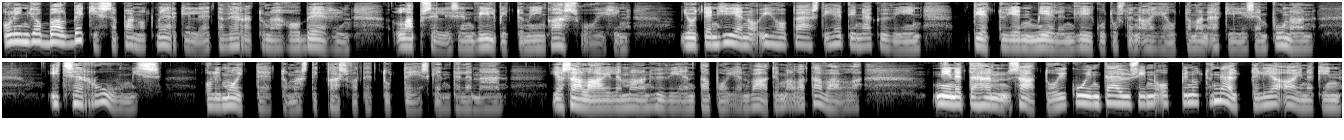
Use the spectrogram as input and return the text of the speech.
Olin jo Balbekissa pannut merkille, että verrattuna Robertin lapsellisen vilpittömiin kasvoihin, joiden hieno iho päästi heti näkyviin tiettyjen mielen liikutusten aiheuttaman äkillisen punan, itse ruumis oli moitteettomasti kasvatettu teeskentelemään ja salailemaan hyvien tapojen vaatimalla tavalla, niin että hän saattoi kuin täysin oppinut näyttelijä ainakin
